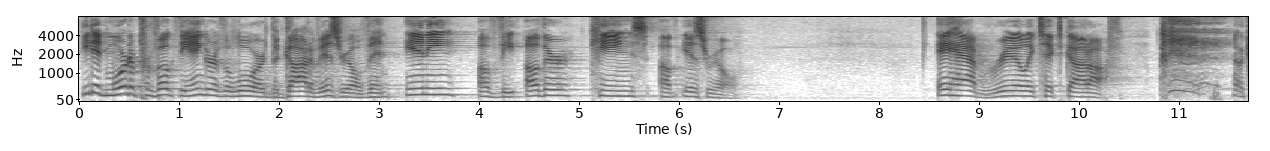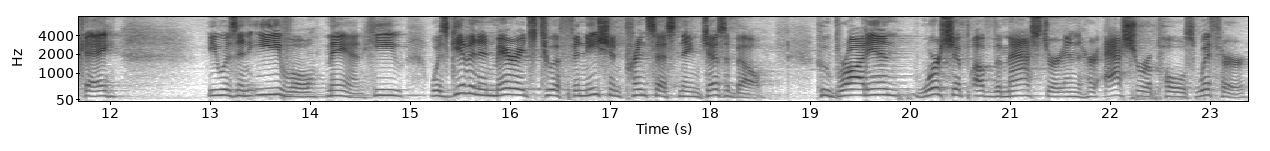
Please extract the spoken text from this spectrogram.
He did more to provoke the anger of the Lord, the God of Israel, than any of the other kings of Israel. Ahab really ticked God off. okay? He was an evil man. He was given in marriage to a Phoenician princess named Jezebel, who brought in worship of the master and her Asherah poles with her.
